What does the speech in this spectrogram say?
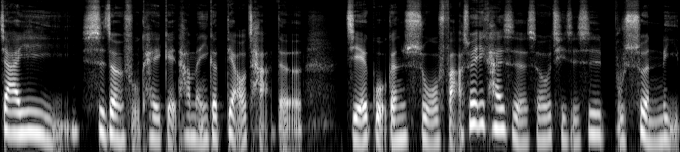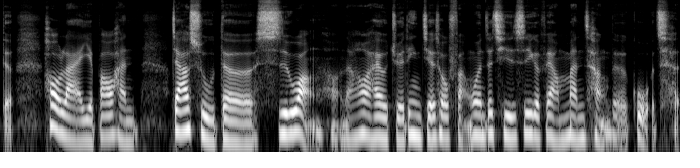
嘉义市政府可以给他们一个调查的结果跟说法，所以一开始的时候其实是不顺利的。后来也包含家属的失望哈，然后还有决定接受访问，这其实是一个非常漫长的过程。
